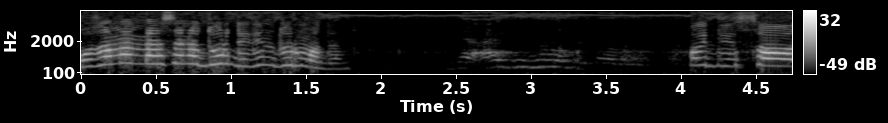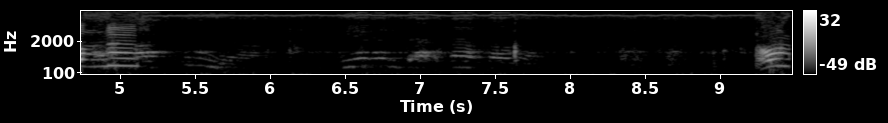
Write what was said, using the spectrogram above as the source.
O zaman ben sana dur dedim durmadın. Hadi sağ tamam. Oğlum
